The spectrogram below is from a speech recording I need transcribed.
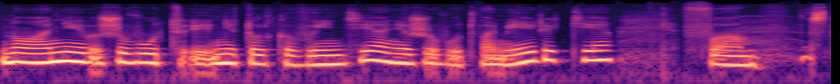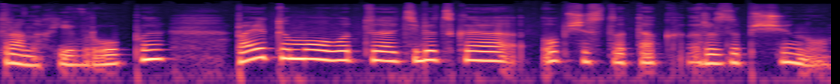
но они живут не только в Индии, они живут в Америке, в странах Европы. Поэтому вот э, тибетское общество так разобщено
